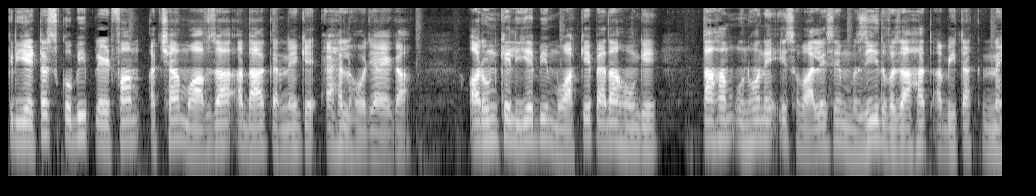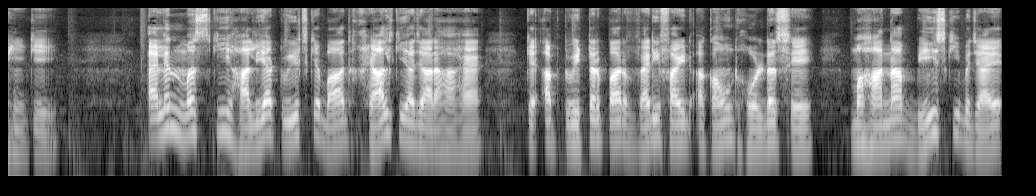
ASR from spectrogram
क्रिएटर्स को भी प्लेटफॉर्म अच्छा मुआवजा अदा करने के अहल हो जाएगा। और उनके लिए भी मौक़े पैदा होंगे, ताहम उन्होंने इस हवाले से मज़ीद वजाहत अभी तक नहीं की। एलन मस्क की हालिया ट्वीट्स के बाद ख्याल किया जा रहा है कि अब ट्विटर पर वेरीफाइड अकाउंट होल्डर से महाना 20 की बजाय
